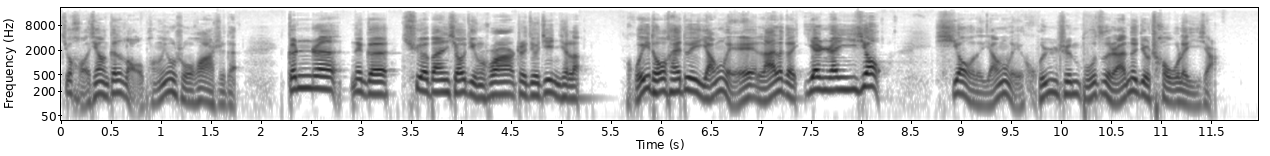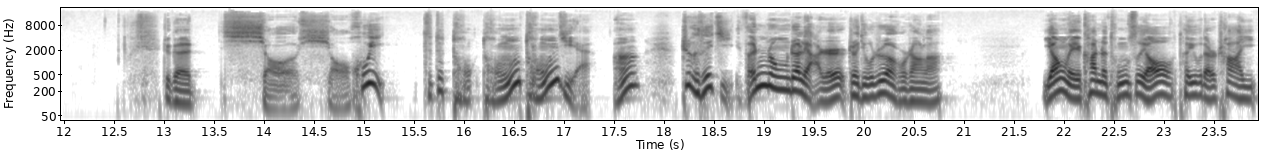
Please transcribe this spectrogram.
就好像跟老朋友说话似的，跟着那个雀斑小警花这就进去了。回头还对杨伟来了个嫣然一笑，笑得杨伟浑身不自然的就抽了一下。这个小小慧，这这童童童姐。啊，这才几分钟，这俩人这就热乎上了。杨伟看着童思瑶，他有点诧异，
